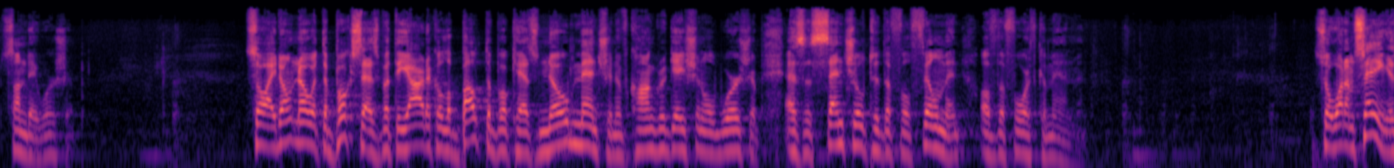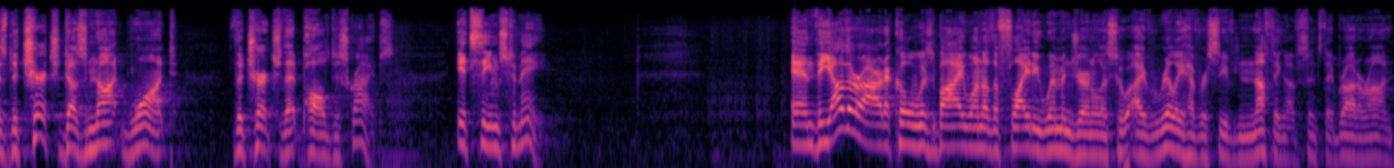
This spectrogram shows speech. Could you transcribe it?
Sunday worship. So I don't know what the book says, but the article about the book has no mention of congregational worship as essential to the fulfillment of the fourth commandment. So what I'm saying is the church does not want the church that Paul describes. It seems to me. And the other article was by one of the flighty women journalists who I really have received nothing of since they brought her on.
